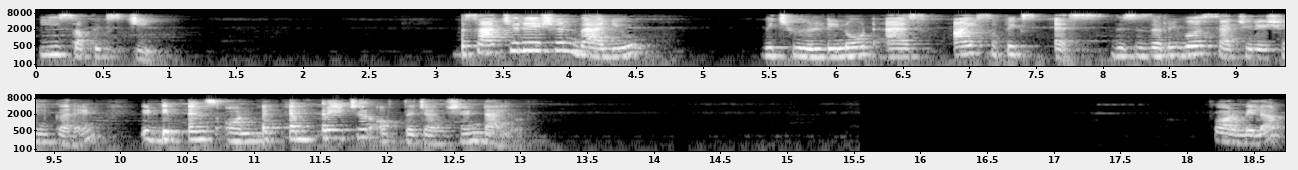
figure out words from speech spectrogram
E suffix G. The saturation value which we will denote as I suffix S. This is the reverse saturation current. It depends on the temperature of the junction diode. Formula.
